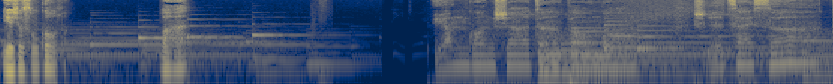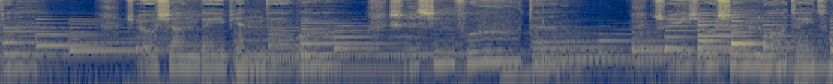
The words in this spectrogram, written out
也就足够了。晚安。阳光下的泡沫是彩色的，就像被骗的我是幸福的，追究什么对错？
